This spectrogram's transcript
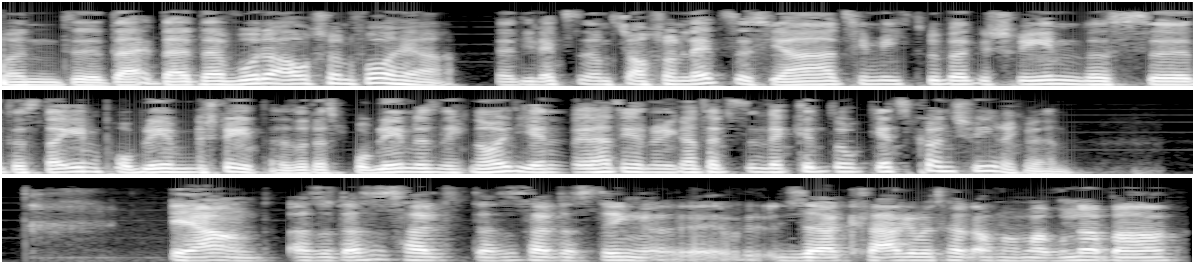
Und äh, da, da, da wurde auch schon vorher, äh, die letzten uns auch schon letztes Jahr ziemlich drüber geschrien, dass, äh, dass da eben ein Problem besteht. Also das Problem ist nicht neu, die NFL hat sich ja nur die ganze Zeit weggeduckt, jetzt könnte es schwierig werden. Ja, und also das ist halt, das ist halt das Ding. Äh, dieser Klage wird halt auch nochmal wunderbar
